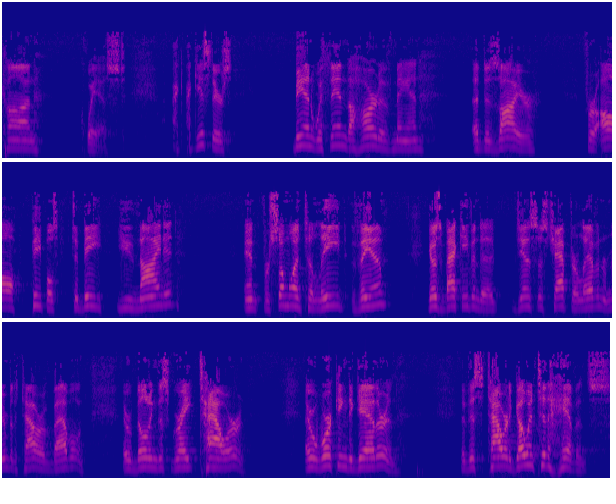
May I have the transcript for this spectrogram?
conquest. I, I guess there's been within the heart of man a desire for all peoples to be united and for someone to lead them. Goes back even to Genesis chapter 11. Remember the Tower of Babel? And They were building this great tower. And they were working together and this tower to go into the heavens.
